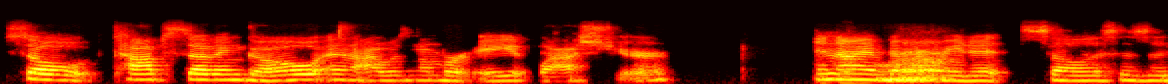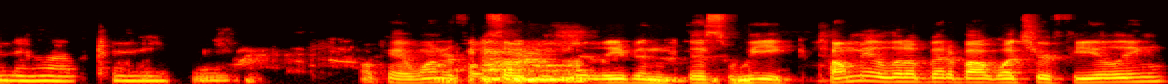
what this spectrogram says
so top 7 go and I was number 8 last year. And I have never made it, so this is a new opportunity for me. Okay, wonderful. So you're leaving this week. Tell me a little bit about what you're feeling,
